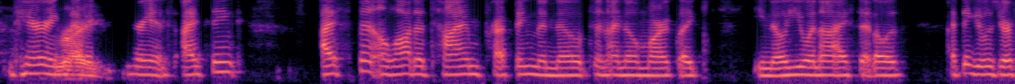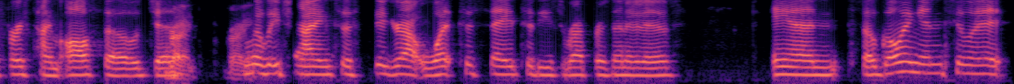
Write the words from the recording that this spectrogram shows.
during that experience. I think I spent a lot of time prepping the notes. And I know, Mark, like, you know, you and I said, oh, I think it was your first time also just Right, right. really trying to figure out what to say to these representatives. And so going into it,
